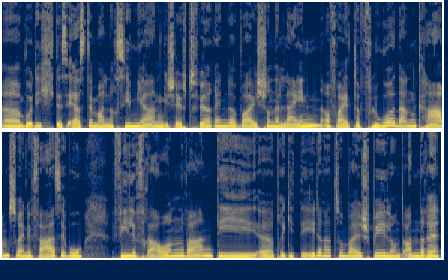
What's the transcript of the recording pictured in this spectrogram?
äh, wurde ich das erste Mal nach sieben Jahren Geschäftsführerin. Da war ich schon allein auf weiter Flur. Dann kam so eine Phase, wo viele Frauen waren, die äh, Brigitte Ederer zum Beispiel und andere,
